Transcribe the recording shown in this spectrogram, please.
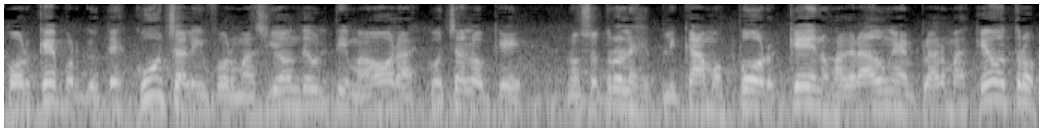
¿Por qué? Porque usted escucha la información de última hora, escucha lo que nosotros les explicamos, por qué nos agrada un ejemplar más que otro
